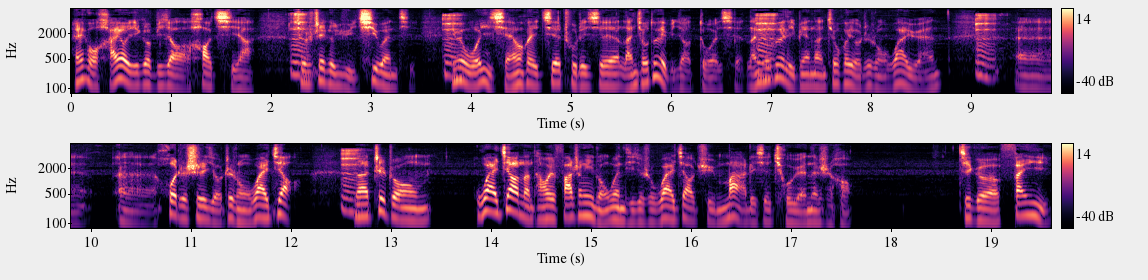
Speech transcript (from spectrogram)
哎，我还有一个比较好奇啊，就是这个语气问题，因为我以前会接触这些篮球队比较多一些，篮球队里边呢就会有这种外援，嗯，呃呃，或者是有这种外教，那这种外教呢，它会发生一种问题，就是外教去骂这些球员的时候。这个翻译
